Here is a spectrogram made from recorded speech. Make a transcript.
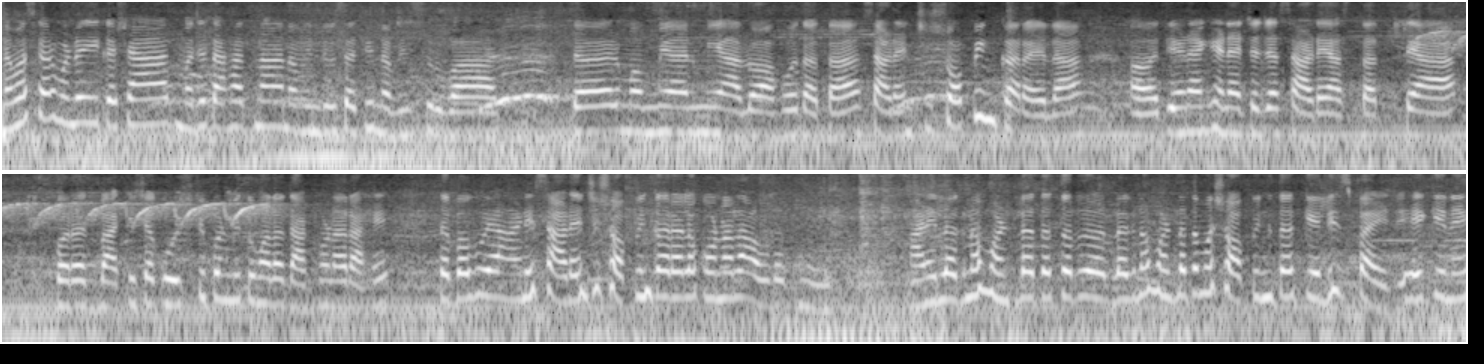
नमस्कार मंडळी कशात मजेत आहात ना? नवीन दिवसाची नवीन सुरुवात. तर मम्मी आणि मी आलो आहोत आता साड्यांची शॉपिंग करायला. देण्याघेण्याच्या ज्या साड्या असतात त्या परत बाकीच्या गोष्टी पण मी तुम्हाला दाखवणार आहे. तर बघूया आणि साड्यांची शॉपिंग करायला कोणाला आवडत नाही. आणि लग्न म्हटलं तर तर लग्न म्हटलं तर मग शॉपिंग तर केलीच पाहिजे हे की नाही?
